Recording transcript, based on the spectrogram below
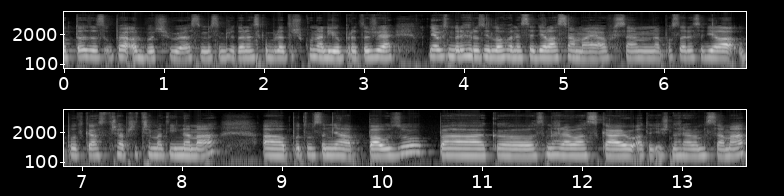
uh, to zase úplně odbočuju, já si myslím, že to dneska bude trošku na díl, protože já už jsem tady hrozně dlouho neseděla sama, já už jsem naposledy seděla u podcastu třeba před třema týdnama, a potom jsem měla pauzu, pak uh, jsem nahrávala s Kaju a teď ještě nahrávám sama.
